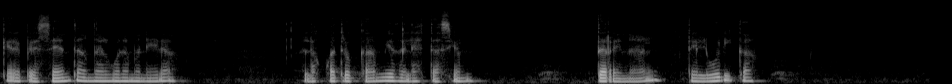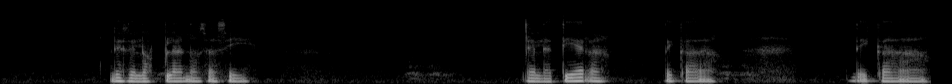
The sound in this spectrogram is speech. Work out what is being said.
que representan de alguna manera a los cuatro cambios de la estación terrenal, telúrica, desde los planos así de la tierra, de cada, de cada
